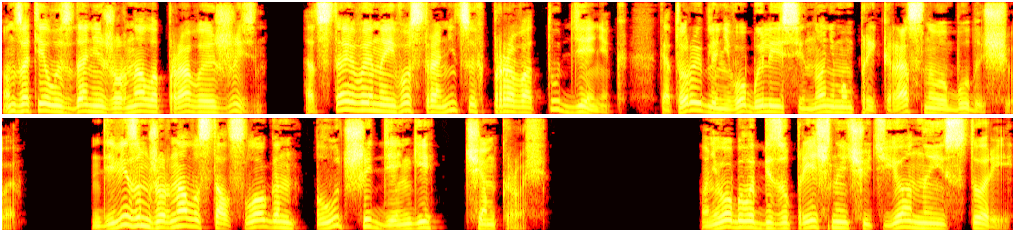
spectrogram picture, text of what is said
он затеял издание журнала «Правая жизнь», отстаивая на его страницах правоту денег, которые для него были синонимом прекрасного будущего. Девизом журнала стал слоган «Лучше деньги, чем кровь». У него было безупречное чутье на истории,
